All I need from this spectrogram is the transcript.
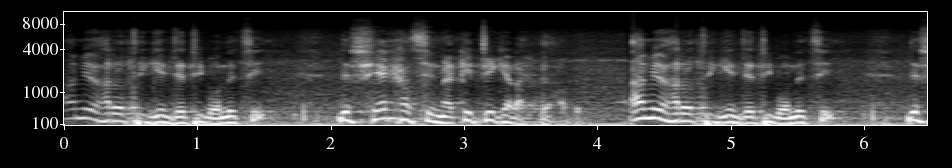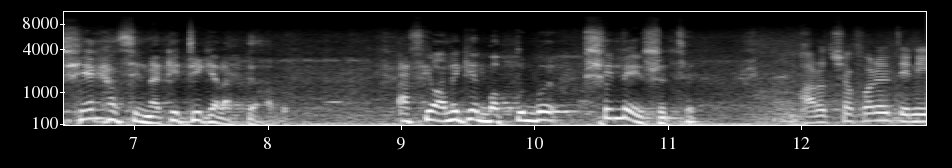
আমি ভারতে গিয়ে যেটি বলেছি যে শেখ হাসিনাকে টিকে রাখতে হবে। আমি ভারতে গিয়ে যেটি বলেছি যে শেখ হাসিনাকে টিকে রাখতে হবে। আজকে অনেকের বক্তব্য সেটা এসেছে। ভারত সফরে তিনি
